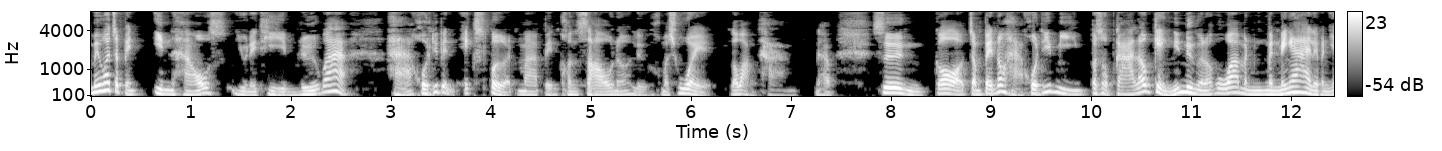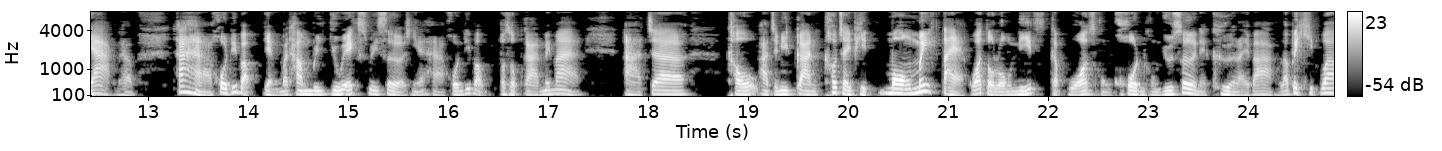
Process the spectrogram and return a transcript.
ไม่ว่าจะเป็น in-house อยู่ในทีม หรือว่าหาคนที่เป็น expert มาเป็น consult เนาะหรือมาช่วยระหว่างทางนะครับ ซึ่งก็จำเป็นต้องหาคนที่มีประสบการณ์แล้วเก่งนิดนึงนะเพราะว่ามันมันไม่ง่ายเลยมันยากนะครับ ถ้าหาคนที่แบบอย่างมาทำ UX research เนี้ยหาคนที่แบบประสบการณ์ไม่มาก อาจจะเขาอาจจะมีการเข้าใจผิดมองไม่แตกว่าตกลง needs กับ wants ของคนของ user เนี่ยคืออะไรบ้าง แล้วไปคิดว่า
